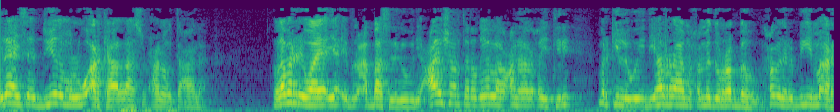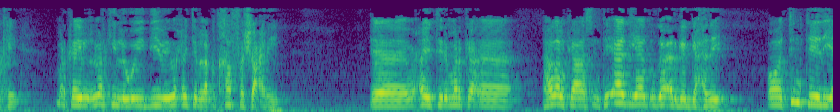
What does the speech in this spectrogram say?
Ilaahayse adduunyada ma lagu arkaa allah subxaana wa tacaala laba riwaaya ayaa ibnu cabaas laga weriyey caaisha horta radia allahu canha waxay tiri markii la weydiiyey hal ra'aa muxamedun rabbahu. Maxamed rabbigii ma arkay. Markay markii la weydiiyey waxay tiri laqad khafa shacri. Waxay tiri marka hadalkaas intay aada iyo aada uga argagaxday oo tinteedii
